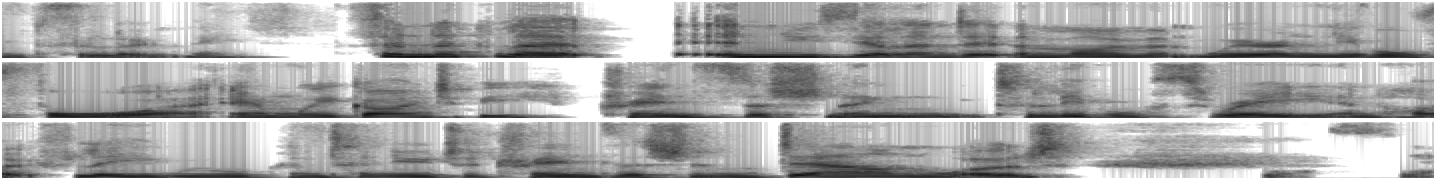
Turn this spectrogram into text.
Absolutely. So, Nicola, in New Zealand at the moment, we're in level four and we're going to be transitioning to level three, and hopefully, we will continue to transition downward. Yes. Yeah.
